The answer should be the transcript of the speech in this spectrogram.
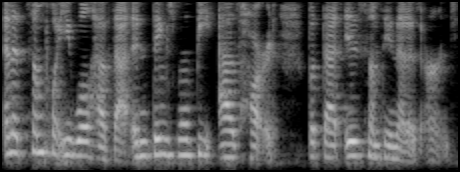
And at some point you will have that. And things won't be as hard. But that is something that is earned.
